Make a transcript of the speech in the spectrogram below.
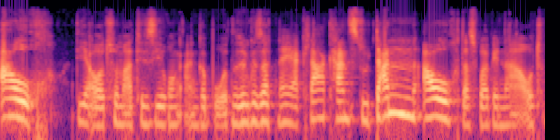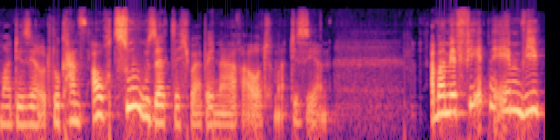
auch die Automatisierung angeboten. Sie haben gesagt, naja, klar kannst du dann auch das Webinar automatisieren oder du kannst auch zusätzlich Webinare automatisieren. Aber mir fehlten eben, wie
